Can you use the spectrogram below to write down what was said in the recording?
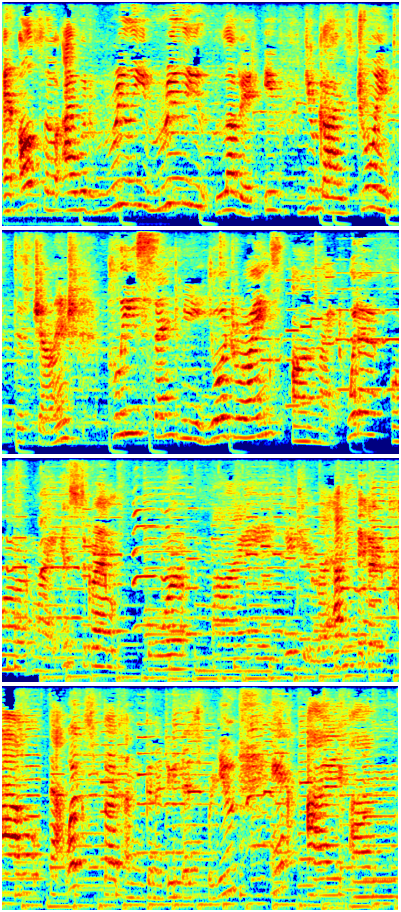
And also, I would really, really love it if you guys joined this challenge please send me your drawings on my Twitter or my Instagram or my YouTube. I haven't figured how that works, but I'm gonna do this for you. And I am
